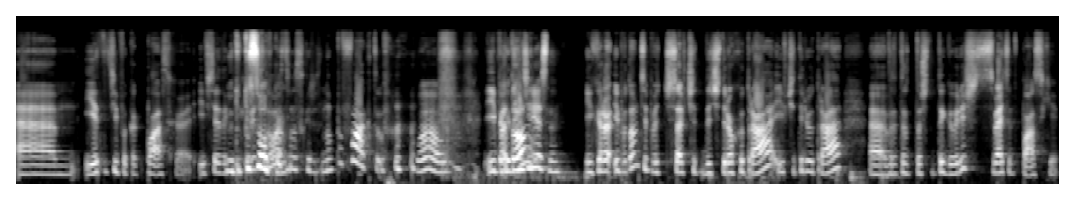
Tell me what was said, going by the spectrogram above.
эм, и это, типа, как Пасха. И все такие, это тусовка. «Христос воскрес!» Ну, по факту. Вау, И это потом... интересно. И, и потом, типа, часа в до 4 утра, и в 4 утра, э, вот это то, что ты говоришь, святят Пасхи.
